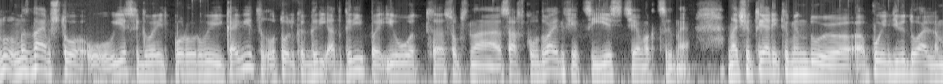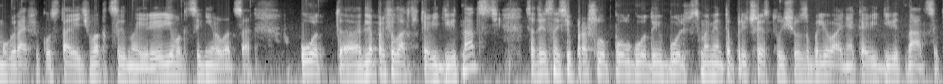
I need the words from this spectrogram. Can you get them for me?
ну, мы знаем, что если говорить про РВИ и ковид, только от гриппа и от, собственно, SARS-CoV-2 инфекции есть вакцины. Значит, я рекомендую э, по индивидуальному графику ставить вакцину или ревакцинироваться от, э, для профилактики COVID-19. Соответственно, если прошло полгода и больше с момента предшествующего заболевания COVID-19,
